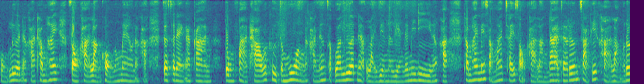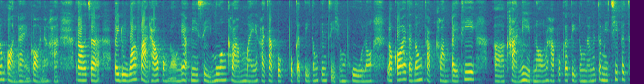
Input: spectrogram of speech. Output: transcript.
ของเลือดนะคะทำให้สองขาหลังของน้องแมวนะคะ จะแสดงอาการ ตรงฝ่าเท้าก็คือจะม่วงนะคะ เนื่องจากว่าเลือดเนี่ยไหลเวียนมาเลี้ยงได้ไม่ดีนะคะทำให้ไม่สามารถใช้สองขาหลังได้จะเริ่มจากที่ขาหลังเริ่มอ่อนแรงก่อนนะคะ เราจะไปดูว่าฝ่าเท้าของน้องเนี่ยมีสีม่วงคล้ำไหมนะคะ จากปกติต้องเป็นสีชมพูเนาะแล้วก็อาจจะต้องจับคลำไปที่ขาหนีบน้องนะคะ ปกติตรงนั้นมันจะมีชีพจ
